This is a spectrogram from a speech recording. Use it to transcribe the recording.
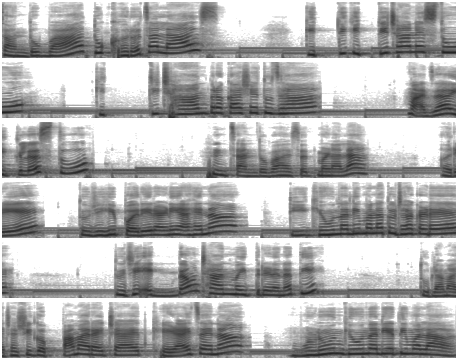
चांदोबा तू खरंच आलास? किती किती छान आहेस तू. किती छान प्रकाश आहे तुझा. माझं ऐकलंस तू? चांदोबा हसत म्हणाला अरे तुझी ही परीराणी आहे ना? ती घेऊन आली मला तुझ्याकडे. तुझी एकदम छान मैत्रीण आहे ना ती? तुला माझ्याशी गप्पा मारायच्या आहेत खेळायचं आहे ना? म्हणून घेऊन आली आहे ती मला.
